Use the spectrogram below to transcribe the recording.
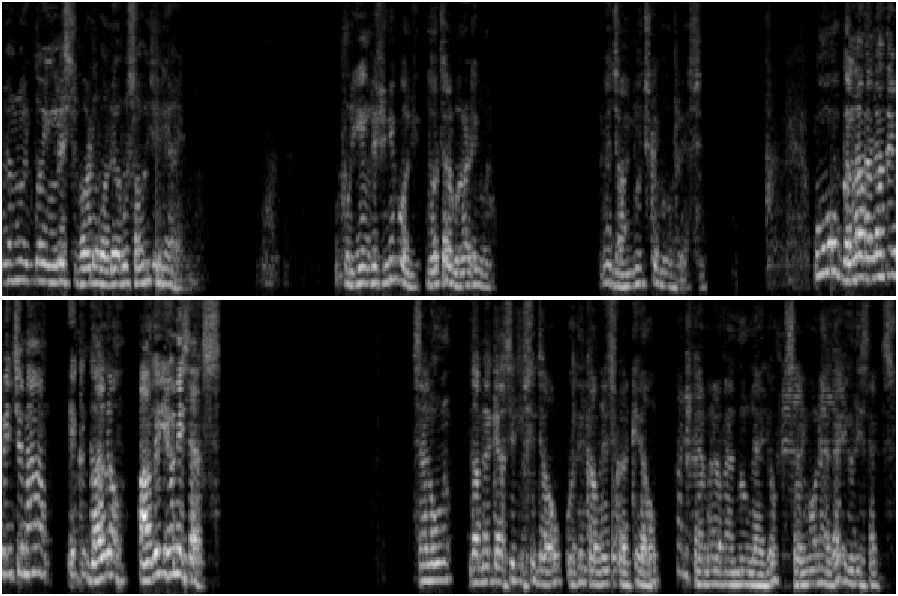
ਮੈਨੂੰ ਇੱਕ ਦੋ ਇੰਗਲਿਸ਼ ਵਰਡ ਬੋਲੇ, ਉਹਨੂੰ ਸਮਝ ਹੀ ਨਹੀਂ ਆਏ। ਪੂਰੀ ਇੰਗਲਿਸ਼ ਨਹੀਂ ਬੋਲੀ, ਦੋ ਚਾਰ ਵਰਡ ਹੀ ਬੋਲੇ। ਮੈਂ ਜਾਣਬੁੱਝ ਕੇ ਬੋਲ ਰਿਹਾ ਸੀ। ਉਹ ਗੱਲਾਂ ਗੱਲਾਂ ਦੇ ਵਿੱਚ ਨਾ ਇੱਕ ਗੱਲ ਆ ਗਈ ਯੂਨੀਸੈਕਸ ਸੈਲੂਨ ਦਾ ਮੈਂ ਕਿਹਾ ਸੀ ਤੁਸੀਂ ਜਾਓ ਉਹਦੀ ਕਵਰੇਜ ਕਰਕੇ ਆਓ। ਕੈਮਰਾਮੈਨ ਨੂੰ ਲੈ ਜਾਓ ਸੈਲੂਨ ਹੈਗਾ ਯੂਨੀਸੈਕਸ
